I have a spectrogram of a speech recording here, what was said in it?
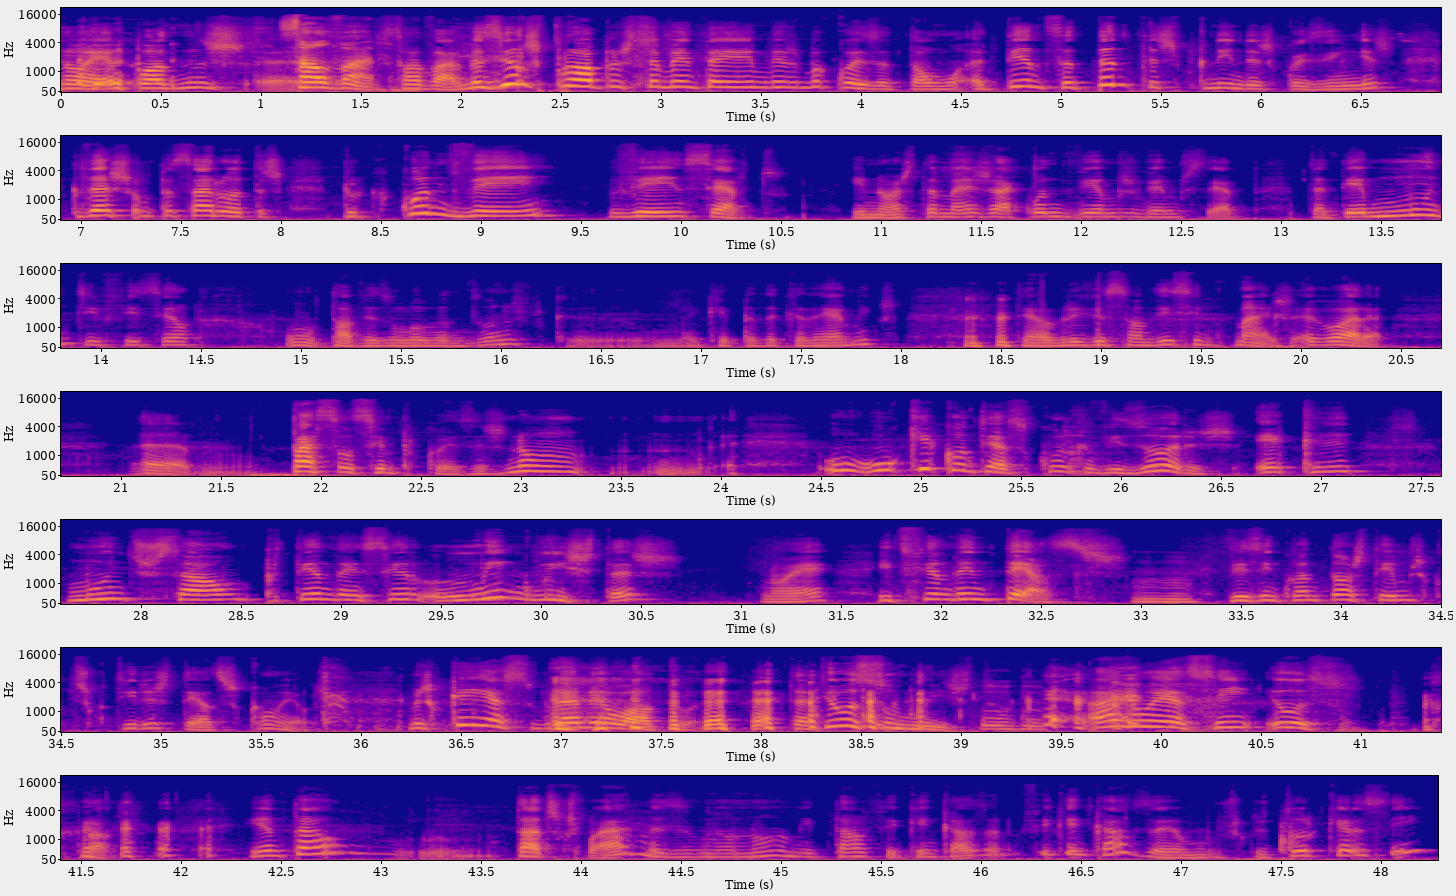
não é, pode-nos eh, Salvar. salvar. Mas eles próprios também têm a mesma coisa. Estão atentos a tantas pequeninas coisinhas que deixam passar outras. Porque quando veem, veem certo. E nós também, já quando vemos, vemos certo. Portanto, é muito difícil, um, talvez o Lobo Antunes, porque uma equipa de académicos tem a obrigação disso e muito mais. Agora, hum, passam sempre coisas. Não, o, o que acontece com os revisores é que muitos são, pretendem ser linguistas, não é? E defendem teses. De vez em quando nós temos que discutir as teses com eles. Mas quem é soberano é o autor. Portanto, eu assumo isto. Ah, não é assim? Eu assumo. Pronto. Então, está desrespeitado. Ah, mas o meu nome e tal fica em casa. Não fica em casa. É um escritor que quer assim.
